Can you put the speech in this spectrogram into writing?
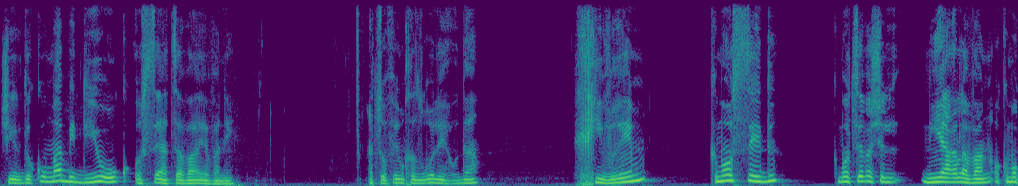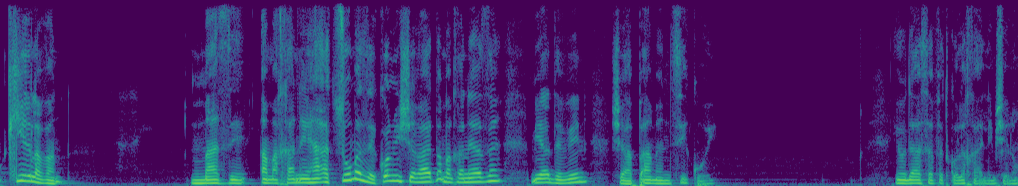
שיבדקו מה בדיוק עושה הצבא היווני. הצופים חזרו ליהודה, חיוורים כמו סיד, כמו צבע של נייר לבן או כמו קיר לבן. מה זה המחנה העצום הזה? כל מי שראה את המחנה הזה מיד הבין שהפעם אין סיכוי. יהודה אסף את כל החיילים שלו.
